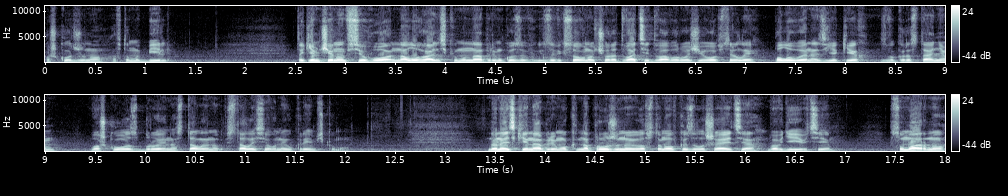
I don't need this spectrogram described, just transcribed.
Пошкоджено автомобіль. Таким чином, всього на Луганському напрямку зафіксовано вчора 22 ворожі обстріли, половина з яких з використанням важкого озброєння. Сталися вони у Кримському. Донецький напрямок. Напруженою обстановка залишається в Авдіївці. Сумарно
